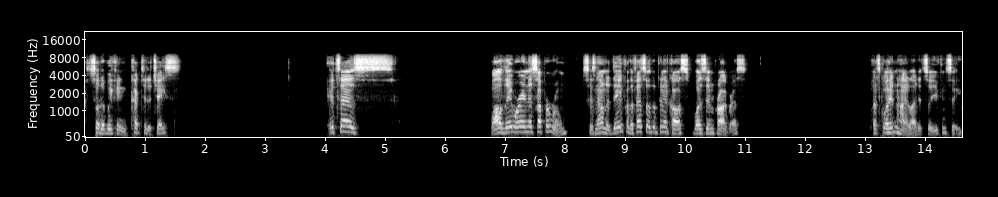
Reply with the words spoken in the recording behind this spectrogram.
so that we can cut to the chase. It says, while they were in this upper room, says, now the day for the festival of the Pentecost was in progress. Let's go ahead and highlight it so you can see.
